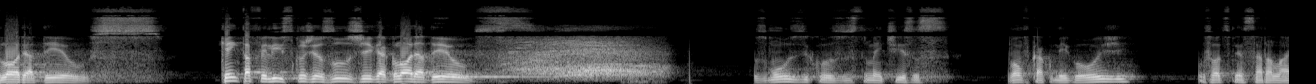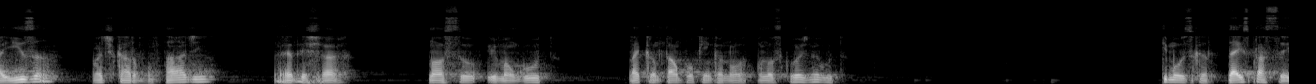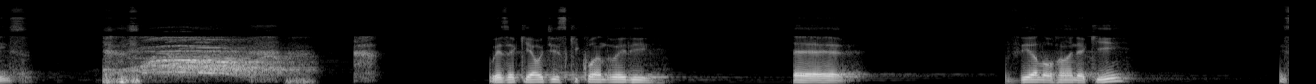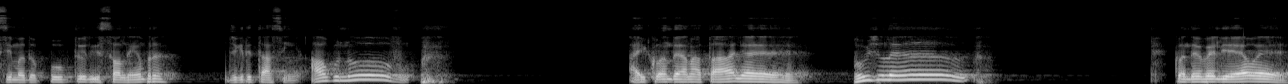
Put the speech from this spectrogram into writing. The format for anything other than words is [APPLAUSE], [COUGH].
Glória a Deus. Quem está feliz com Jesus, diga glória a Deus. Os músicos, os instrumentistas vão ficar comigo hoje. Vou só dispensar a Laísa. Pode ficar à vontade. É, deixar nosso irmão Guto. Vai cantar um pouquinho conosco hoje, né, Guto? Que música? 10 para 6. O Ezequiel diz que quando ele é, vê a Lohane aqui, em cima do púlpito, ele só lembra de gritar assim: algo novo. [LAUGHS] Aí quando é a Natália, é Rujo Leão. Quando é o Eliel, é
